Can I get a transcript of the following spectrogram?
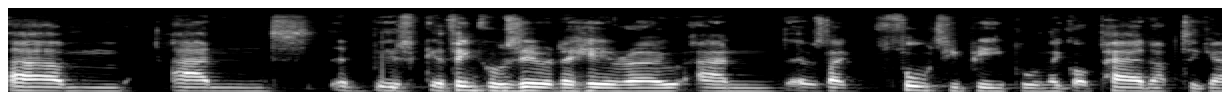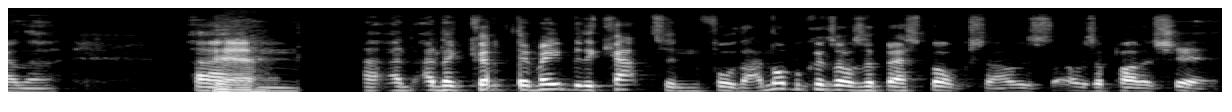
um, and think it was Zero to Hero, and it was like forty people, and they got paired up together. Um, yeah. And, and they, they, made me the captain for that, not because I was the best boxer. I was I was a pile of shit.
